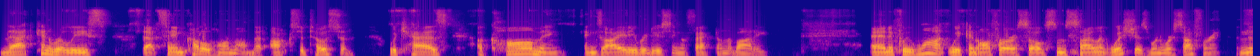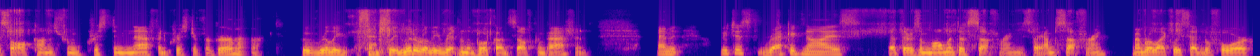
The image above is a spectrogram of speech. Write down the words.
That can release that same cuddle hormone, that oxytocin, which has a calming, anxiety reducing effect on the body. And if we want, we can offer ourselves some silent wishes when we're suffering. And this all comes from Kristin Neff and Christopher Germer, who've really essentially literally written the book on self compassion. And we just recognize that there's a moment of suffering. You say, I'm suffering. Remember, like we said before,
